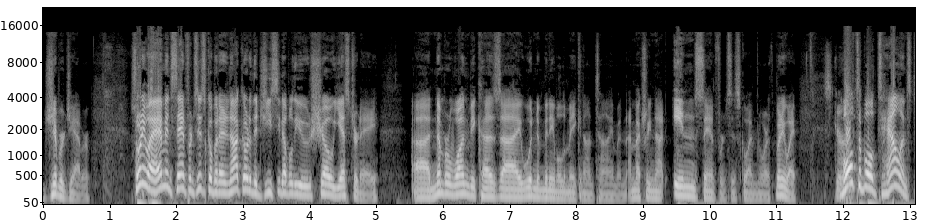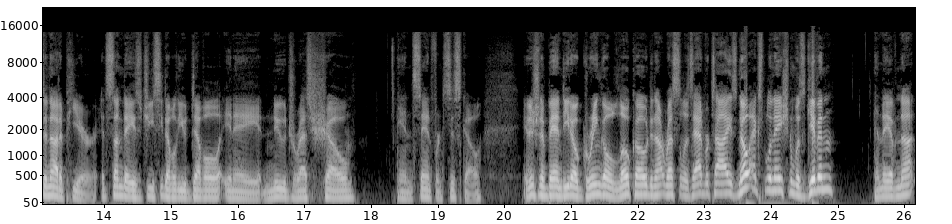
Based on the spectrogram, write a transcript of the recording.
jibber jabber. So anyway, I'm in San Francisco, but I did not go to the GCW show yesterday. Uh, number one, because I wouldn't have been able to make it on time, and I'm actually not in San Francisco. I'm north. But anyway, Scary. multiple talents did not appear at Sunday's GCW Devil in a new dress show in San Francisco. In addition to Bandito, Gringo Loco did not wrestle as advertised. No explanation was given, and they have not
